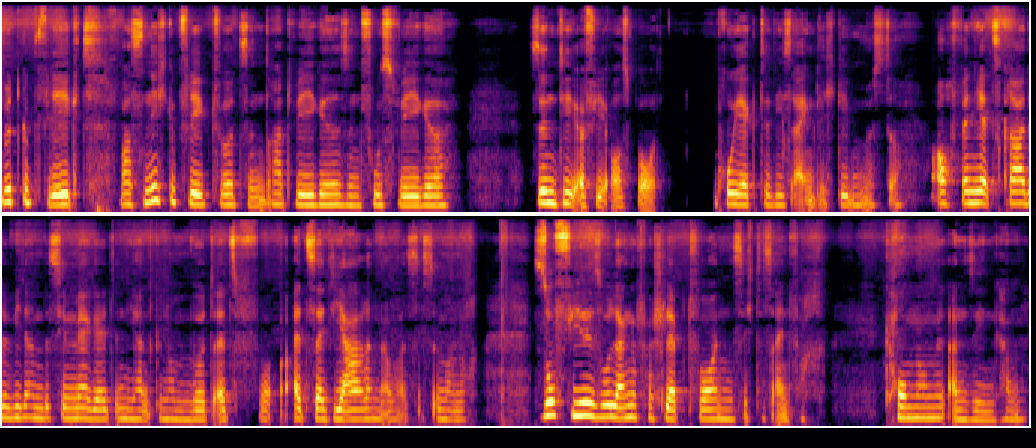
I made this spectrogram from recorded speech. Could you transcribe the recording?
wird gepflegt. Was nicht gepflegt wird, sind Radwege, sind Fußwege, sind die Öffi-Ausbauprojekte, die es eigentlich geben müsste. Auch wenn jetzt gerade wieder ein bisschen mehr Geld in die Hand genommen wird als, vor, als seit Jahren, aber es ist immer noch so viel, so lange verschleppt worden, dass ich das einfach kaum noch mit ansehen kann.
